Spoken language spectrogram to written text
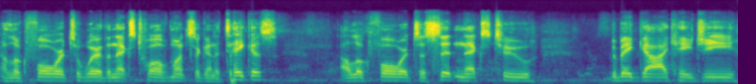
I look forward to where the next 12 months are going to take us. I look forward to sitting next to the big guy, KG,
